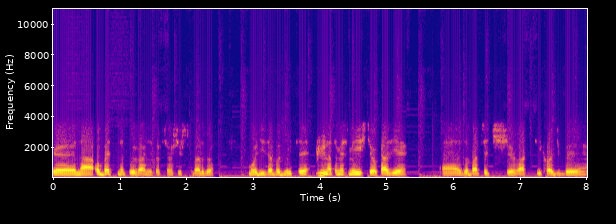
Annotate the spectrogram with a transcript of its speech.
e, na obecne pływanie to wciąż jeszcze bardzo młodzi zawodnicy. Natomiast mieliście okazję e, zobaczyć w akcji choćby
